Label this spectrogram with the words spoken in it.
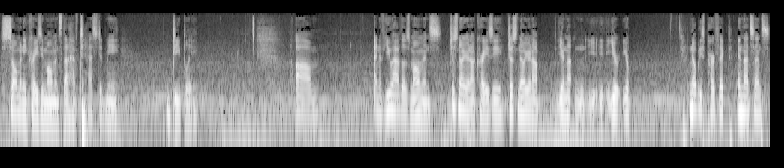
so many crazy moments that have tested me deeply. Um, and if you have those moments, just know you're not crazy. Just know you're not you're not you're you're nobody's perfect in that sense.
